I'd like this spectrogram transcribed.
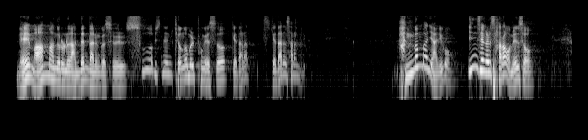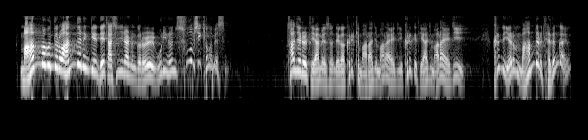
내 마음만으로는 안 된다는 것을 수없는 경험을 통해서 깨달았, 깨달은 사람들입니다. 한 번만이 아니고 인생을 살아오면서 마음먹은 대로 안 되는 게 내 자신이라는 것을 우리는 수없이 경험했습니다. 자녀를 대하면서 내가 그렇게 말하지 말아야지, 그렇게 대하지 말아야지. 그런데 여러분 마음대로 되던가요?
